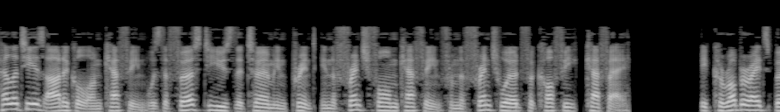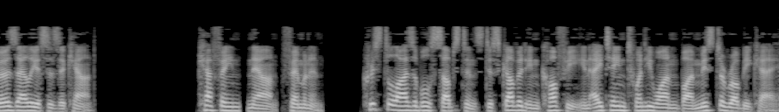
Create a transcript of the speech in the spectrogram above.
Pelletier's article on caffeine was the first to use the term in print in the French form caffeine from the French word for coffee, café. It corroborates Berzelius's account. Caffeine, noun feminine. Crystallizable substance discovered in coffee in 1821 by Mr. Robiquet.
